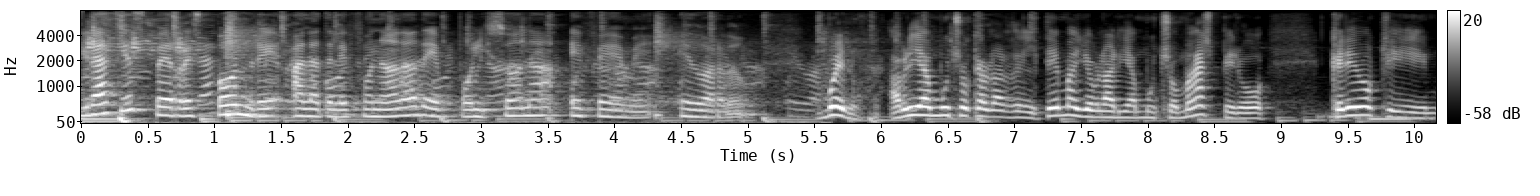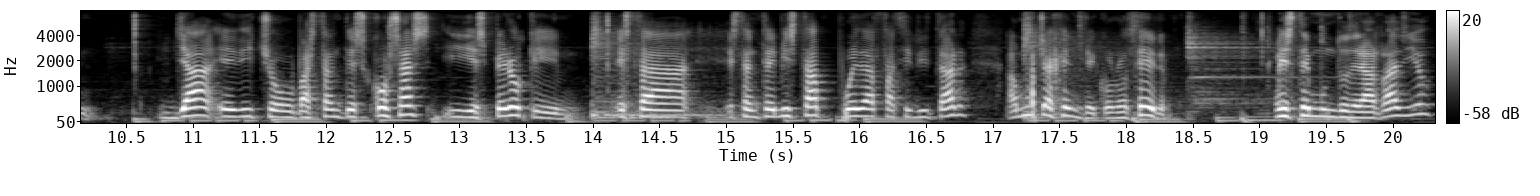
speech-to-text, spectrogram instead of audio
Gracias por responder a la telefonada de Polizona FM, Eduardo. Bueno, habría mucho que hablar del tema, yo hablaría mucho más, pero creo que ya he dicho bastantes cosas y espero que esta, esta entrevista pueda facilitar a mucha gente conocer este mundo de la radio,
